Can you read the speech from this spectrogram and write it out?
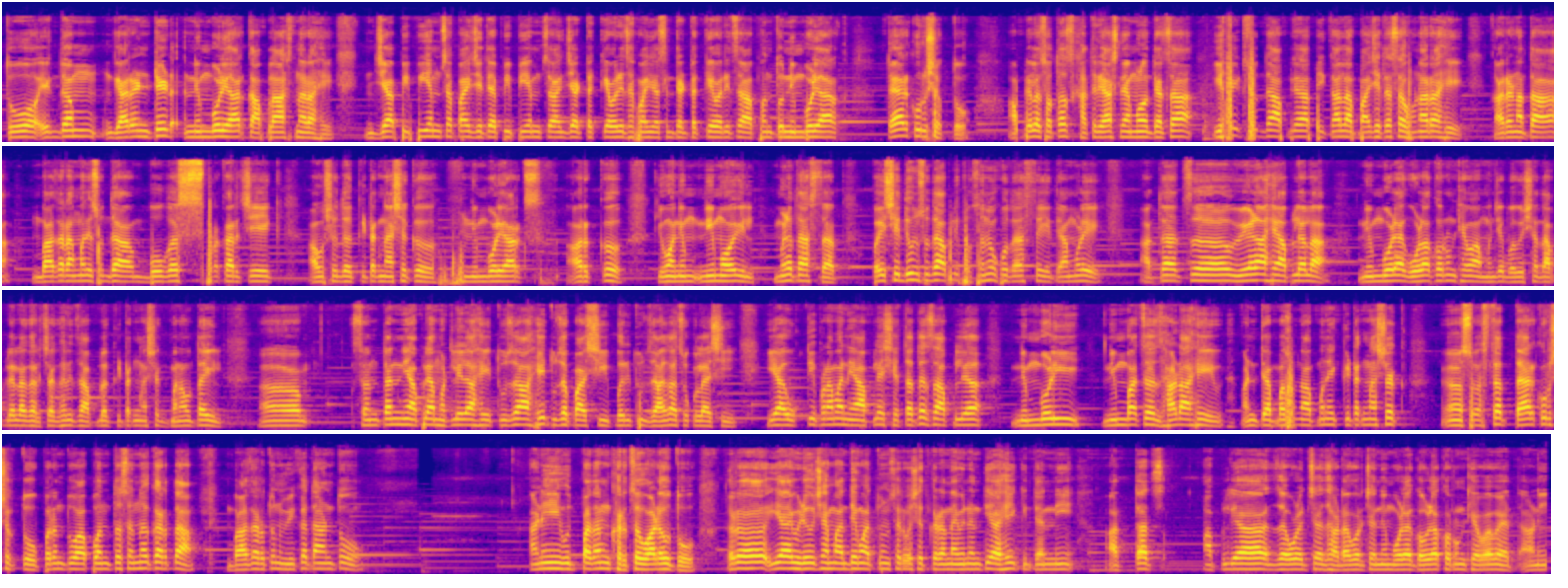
तो एकदम गॅरंटेड निंबोळी आर्क आपला असणार आहे. ज्या पी पी एमचा पाहिजे त्या पी पी एमचा ज्या टक्केवारीचा पाहिजे असेल त्या टक्केवारीचा आपण तो निंबोळी आर्क तयार करू शकतो. आपल्याला स्वतःच खात्री असल्यामुळं त्याचा इफेक्टसुद्धा आपल्याला पिकाला पाहिजे तसा होणार आहे. कारण आता बाजारामध्ये सुद्धा बोगस प्रकारचे औषधं कीटकनाशकं निंबोळी आर्क्स अर्क किंवा निम निम ऑइल मिळत असतात. पैसे देऊनसुद्धा आपली फसवणूक होत असते. त्यामुळे आताच वेळ आहे आपल्याला निंबोळ्या गोळा करून ठेवा. म्हणजे भविष्यात आपल्याला घरच्या घरीच आपलं कीटकनाशक बनवता येईल. संतांनी आपल्या म्हटलेलं आहे तुझा आहे तुझं पाशी परी तू जागा चुकलाशी या उक्तीप्रमाणे आपल्या शेतातच आपल्या निंबोळी निंबाचं झाड आहे आणि त्यापासून आपण एक कीटकनाशक स्वस्तात तयार करू शकतो. परंतु आपण तसं न करता बाजारातून विकत आणतो आणि उत्पादन खर्च वाढवतो. तर या व्हिडिओच्या माध्यमातून सर्व शेतकऱ्यांना विनंती आहे की त्यांनी आत्ताच आपल्या जवळच्या झाडावरच्या निंबोळ्या गवळ्या करून ठेवाव्यात आणि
